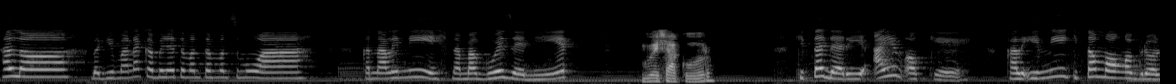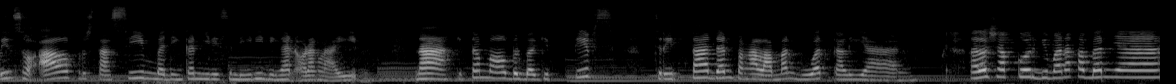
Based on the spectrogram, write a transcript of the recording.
Halo, bagaimana kabarnya teman-teman semua? Kenalin nih, nama gue Zenit. Gue Syakur. Kita dari I Am Okay. Kali ini kita mau ngobrolin soal frustasi membandingkan diri sendiri dengan orang lain. Nah, kita mau berbagi tips, cerita, dan pengalaman buat kalian. Halo Syakur, gimana kabarnya?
